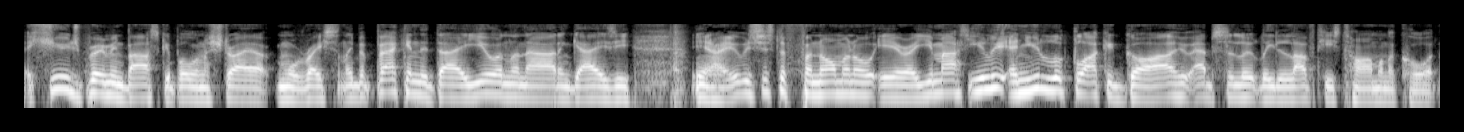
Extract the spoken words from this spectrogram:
a huge boom in basketball in Australia more recently, but back in the day, you and Lanard and Gazy, you know, it was just a phenomenal era. You must, you and you looked like a guy who absolutely loved his time on the court.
